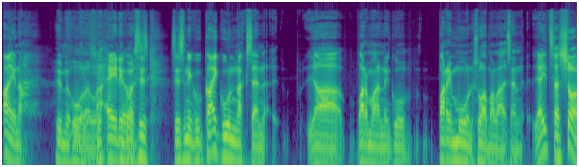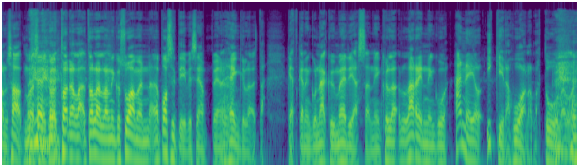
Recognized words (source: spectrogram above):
aina hymyhuulella. Ei niinku, siis, siis niinku Kai Kunnaksen ja varmaan niinku parin muun suomalaisen. Ja itse asiassa Sean, sä oot myös niinku todella, todella niinku Suomen positiivisia henkilöitä, ketkä niinku näkyy mediassa. Niin kyllä Lärin, niinku, hän ei ole ikinä huonolla tuulella.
